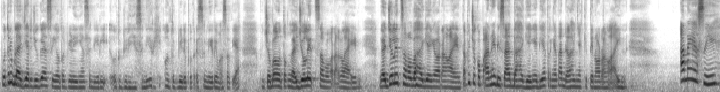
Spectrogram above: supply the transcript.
Putri belajar juga sih untuk dirinya sendiri, untuk dirinya sendiri, untuk diri Putri sendiri maksudnya. Mencoba untuk nggak julid sama orang lain, nggak julid sama bahagianya orang lain. Tapi cukup aneh di saat bahagianya dia ternyata adalah nyakitin orang lain. Aneh sih,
